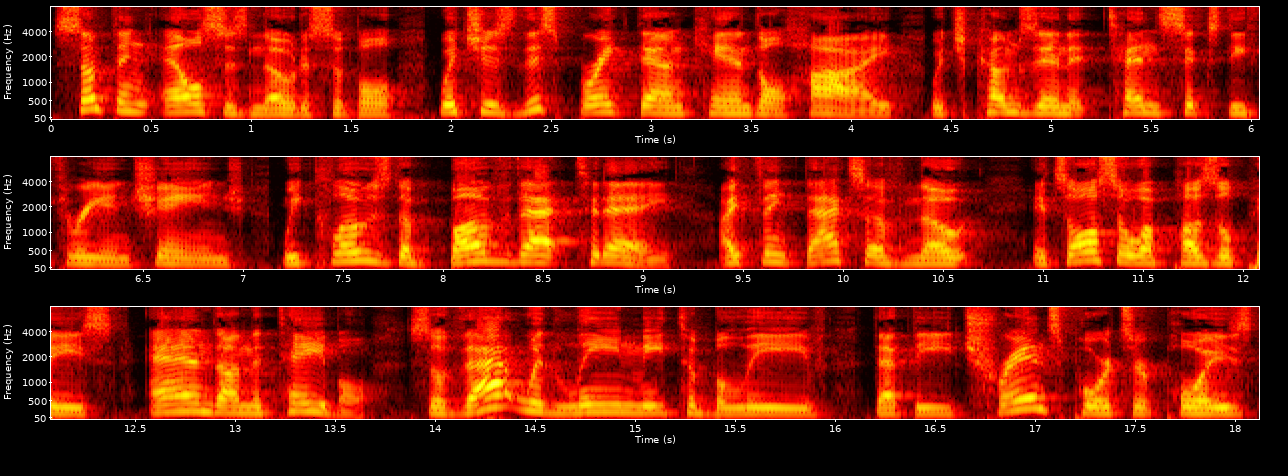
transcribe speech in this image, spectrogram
something else is noticeable, which is this breakdown candle high, which comes in at 1063 and change. We closed above that today. I think that's of note. It's also a puzzle piece and on the table. So that would lean me to believe that the transports are poised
